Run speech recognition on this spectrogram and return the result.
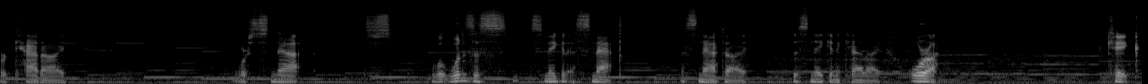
or cat eye, or snat. What what is a snake and a snat? A snat eye the snake and a cat eye, or a cake.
